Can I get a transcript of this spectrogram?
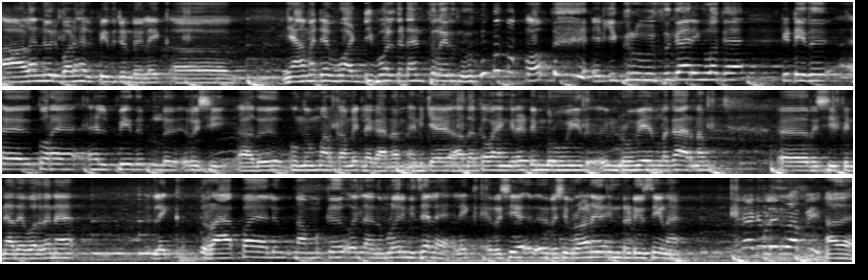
ആൾ എന്നെ ഒരുപാട് ഹെൽപ്പ് ചെയ്തിട്ടുണ്ട്. ലൈക്ക് ഞാൻ മറ്റേ വടി പോലത്തെ ഡാൻസർ ആയിരുന്നു. അപ്പോൾ എനിക്ക് ഗ്രൂസും കാര്യങ്ങളൊക്കെ കിട്ടിയത് കുറേ ഹെൽപ്പ് ചെയ്തിട്ടുണ്ട് ഋഷി. അത് ഒന്നും മറക്കാൻ പറ്റില്ല. കാരണം എനിക്ക് അതൊക്കെ ഭയങ്കരമായിട്ട് ഇമ്പ്രൂവ് ചെയ്ത് ഇമ്പ്രൂവ് ചെയ്യാനുള്ള കാരണം ഋഷി. പിന്നെ അതേപോലെ തന്നെ ലൈക്ക് റാപ്പ് ആയാലും നമുക്ക് ഇല്ല നമ്മൾ ഒരുമിച്ചല്ലേ? ലൈക്ക് ഋഷി ഋഷി ബ്രോ ആണ് ഇൻട്രൊഡ്യൂസ് ചെയ്യണേ. അതെ.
